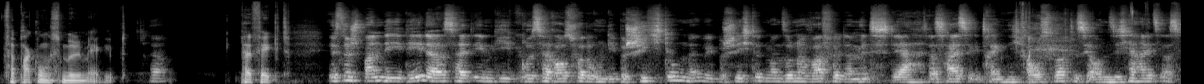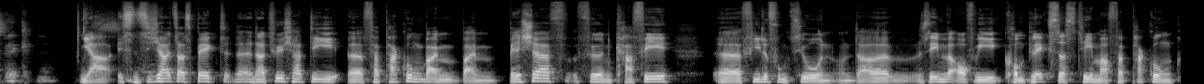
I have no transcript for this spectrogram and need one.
Verpackungsmüll mehr gibt. Ja. Perfekt. Ist eine spannende Idee, da ist halt eben die größte Herausforderung die Beschichtung. Ne? Wie beschichtet man so eine Waffel, damit der, das heiße Getränk nicht rausläuft? Ist ja auch ein Sicherheitsaspekt. Ne? Ja, ist ein Sicherheitsaspekt. Äh, natürlich hat die äh, Verpackung beim, beim Becher für einen Kaffee äh, viele Funktionen. Und da sehen wir auch, wie komplex das Thema Verpackung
